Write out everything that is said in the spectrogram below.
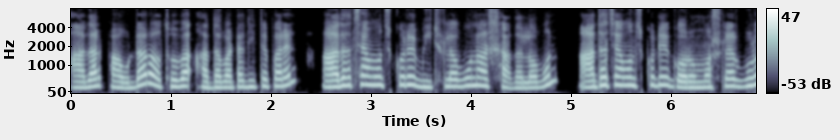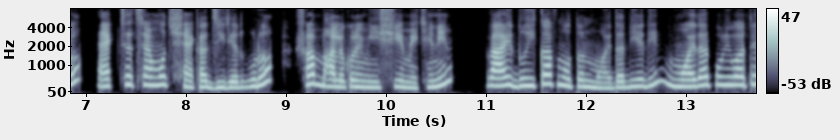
আদার পাউডার অথবা আদা বাটা দিতে পারেন। আধা চামচ করে বিট লবণ আর সাদা লবণ, আধা চামচ করে গরম মশলার গুঁড়ো, এক চা চামচ সেঁকা জিরের গুঁড়ো, সব ভালো করে মিশিয়ে মেখে নিন। প্রায় দুই কাপ মতন ময়দা দিয়ে দিন। ময়দার পরিবর্তে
